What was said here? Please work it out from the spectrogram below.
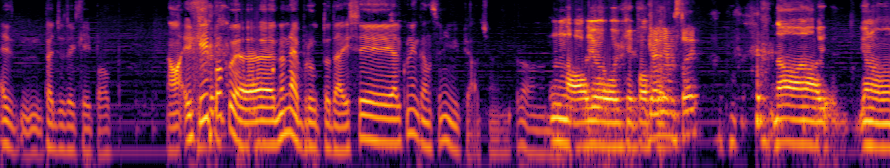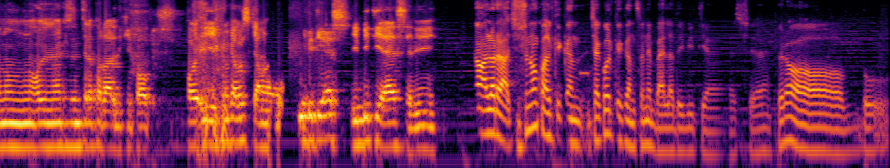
È mh, peggio del K-pop. No, il K-pop eh, non è brutto, dai. Se alcune canzoni mi piacciono, però non... No, io il K-pop. Gangnam Style? No, no, io non, non voglio neanche sentire parlare di K-pop. Poi, i- come cavolo si chiamano? I BTS? I BTS lì. No, allora, ci sono qualche can- c'è qualche canzone bella dei BTS, eh, però... Boh...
